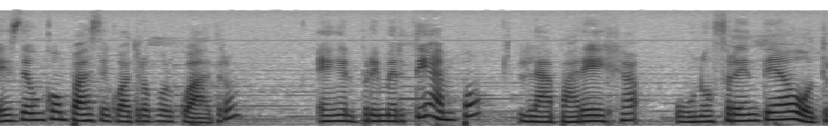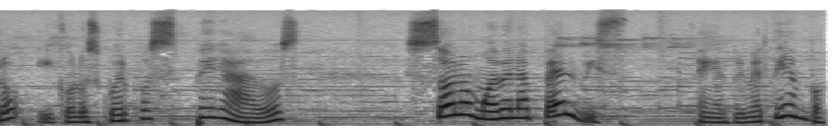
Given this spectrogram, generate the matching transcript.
es de un compás de 4x4. En el primer tiempo, la pareja, uno frente a otro y con los cuerpos pegados, solo mueve la pelvis en el primer tiempo.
